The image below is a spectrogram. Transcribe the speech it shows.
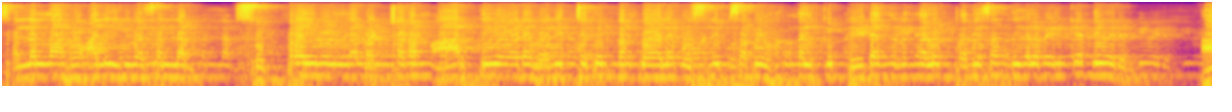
സല്ലല്ലാഹു അലൈഹി വസല്ലം സുപ്രയിലുള്ള ഭക്ഷണം ആർത്തിയോടെ വലിച്ചു തിന്നും പോലെ മുസ്ലിം സമൂഹങ്ങൾക്ക് പീഡനങ്ങളും പ്രതിസന്ധികളും ഏൽക്കേണ്ടി വരും. ആ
